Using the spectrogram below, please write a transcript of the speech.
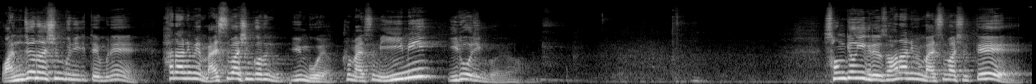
완전하신 분이기 때문에 하나님이 말씀하신 것은 이미 뭐예요? 그 말씀이 이미 이루어진 거예요. 성경이 그래서 하나님이 말씀하실 때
